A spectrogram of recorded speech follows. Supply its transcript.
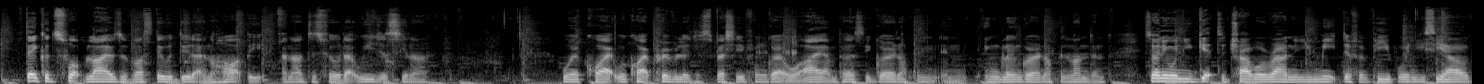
if they could swap lives with us they would do that in a heartbeat and i just feel that we just you know we're quite we're quite privileged especially from growing well i am personally growing up in, in england growing up in london. So only when you get to travel around and you meet different people and you see how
